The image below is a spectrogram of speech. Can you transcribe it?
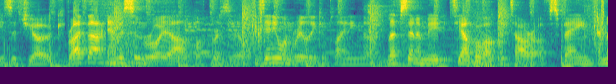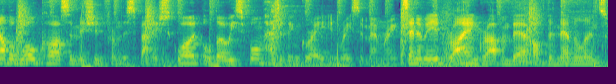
is a joke. Right back, Emerson Royal of Brazil. Is anyone really complaining though? Left centre mid, Thiago Alcantara of Spain. Another world-class omission from the Spanish squad, although his form hasn't been great in recent memory. Centre mid, Ryan Gravenberch of the Netherlands,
